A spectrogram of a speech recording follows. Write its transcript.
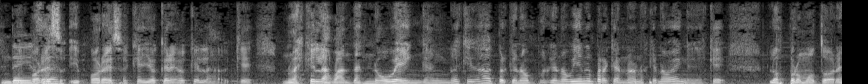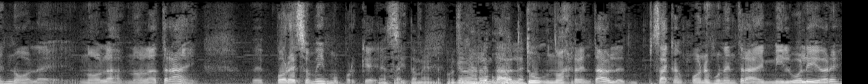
de y por irse- eso y por eso es que yo creo que la- que no es que las bandas no vengan no es que ah, porque no porque no vienen para acá no no es que no vengan es que los promotores no le no la no la traen por eso mismo porque si- Exactamente, porque no es rentable. tú- no es rentable sacas pones una entrada en mil bolívares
